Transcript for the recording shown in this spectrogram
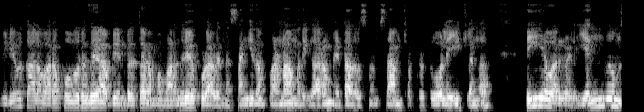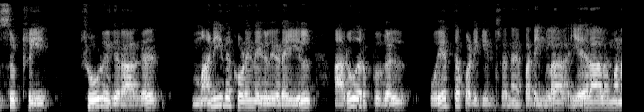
விடிவு காலம் வரப்போகிறது அப்படின்றத நம்ம மறந்துடவே கூடாதுங்க. சங்கீதம் பன்னெண்டாம் அதிகாரம் எட்டாவது வருஷம் சாம் சாப்டர் டுவெல் எயிட்லங்க தீயவர்கள் எங்கும் சுற்றி சூழுகிறார்கள். மனித குழந்தைகளிடையில் அருவறுப்புகள் உயர்த்தப்படுகின்றன. பாத்தீங்களா? ஏராளமான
